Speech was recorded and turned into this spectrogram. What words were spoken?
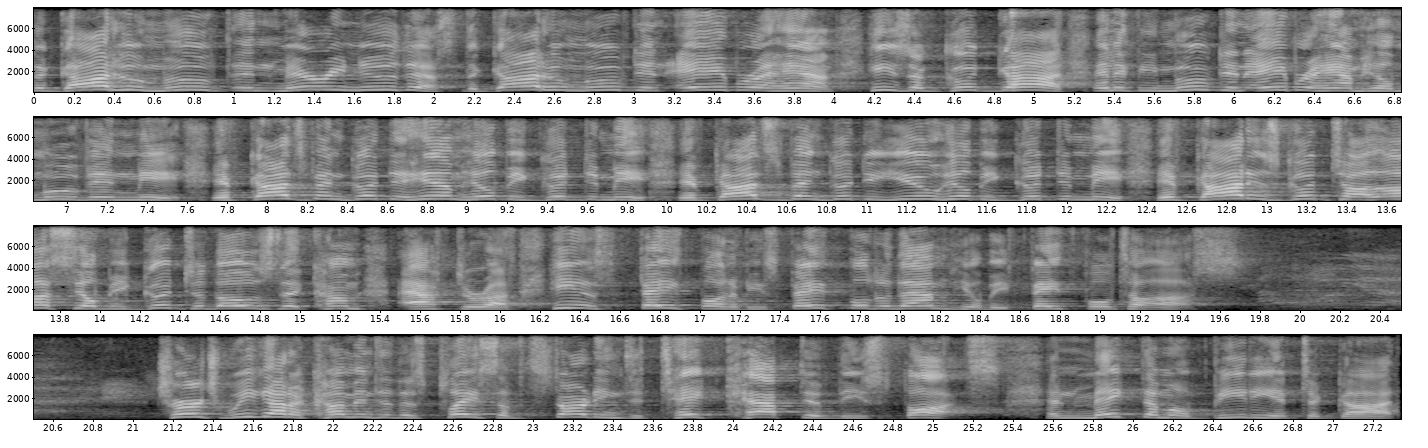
the God who moved, and Mary knew this, the God who moved in Abraham, he's a good God. And if he moved in Abraham, he'll move in me. If God's been good to him, he'll be good to me. If God's been good to you, he'll be good to me. If God is good to us, he'll be good to those that come after us. He is faithful, and if he's faithful to them, he'll be faithful to us. Church, we got to come into this place of starting to take captive these thoughts and make them obedient to God,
